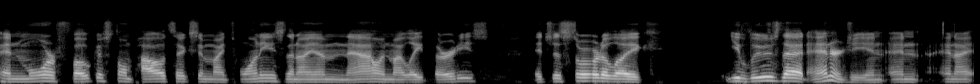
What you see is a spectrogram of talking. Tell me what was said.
and more focused on politics in my 20s than I am now in my late 30s. It's just sort of like you lose that energy and and and I,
